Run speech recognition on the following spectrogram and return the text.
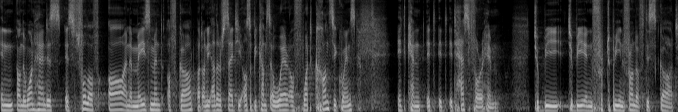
in, on the one hand, is, is full of awe and amazement of God, but on the other side, he also becomes aware of what consequence it can it, it, it has for him to be to be in to be in front of this God.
